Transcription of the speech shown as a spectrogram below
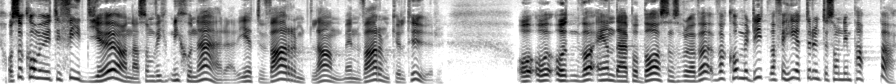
Och så kommer vi till Fidjöarna som missionärer i ett varmt land med en varm kultur. Och, och, och var en där på basen som frågade, vad, vad kommer dit? Varför heter du inte som din pappa?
